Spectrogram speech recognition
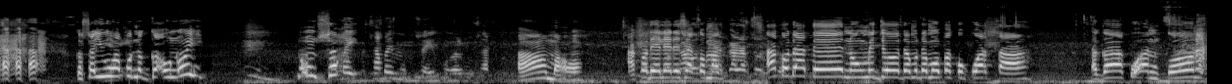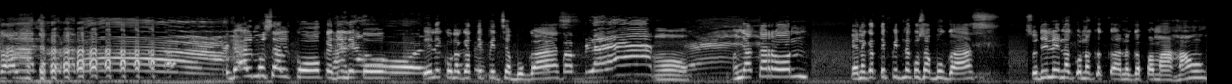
Kasayuha po nagkaon, oy. Naunsa? Sabay, sabay mo sa iyo almusal. Ah, mao. Ako dili rin sa ako mag... Ako dati, nung medyo damo-damo pa ko kwarta, nagakuan ko, nag-almusal, nag-almusal ko, kay dili ko, dili ko nagatipid sa bugas. Oh. Unya karon, kay nagatipid na ko sa bugas. So dili na ko nagka, nagapamahaw.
